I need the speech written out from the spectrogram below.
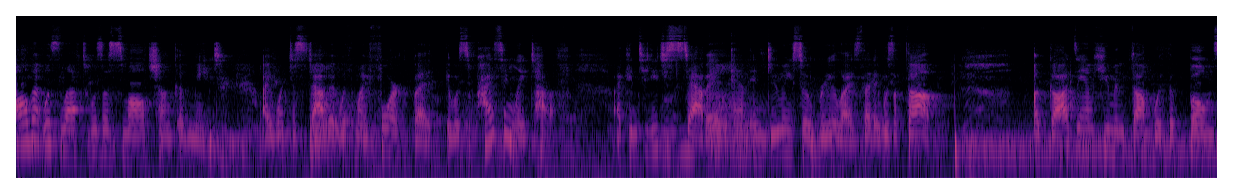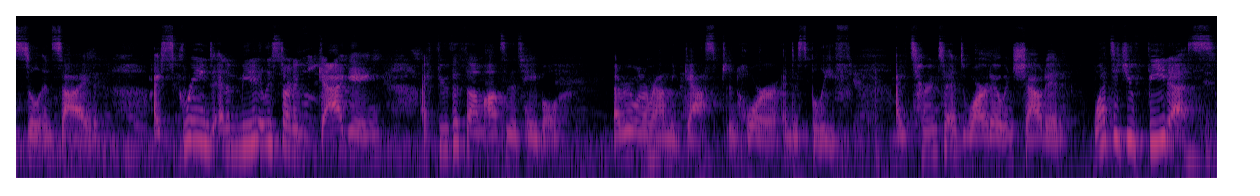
All that was left was a small chunk of meat. I went to stab it with my fork, but it was surprisingly tough. I continued to stab it, and in doing so, realized that it was a thumb. A goddamn human thumb with a bone still inside. I screamed and immediately started gagging. I threw the thumb onto the table. Everyone around me gasped in horror and disbelief. I turned to Eduardo and shouted, What did you feed us?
